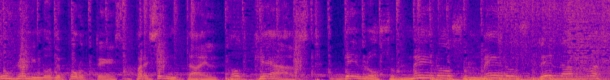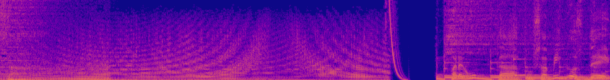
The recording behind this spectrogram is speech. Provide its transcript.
Unánimo Deportes presenta el podcast de los meros meros de la raza. Pregunta a tus amigos de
